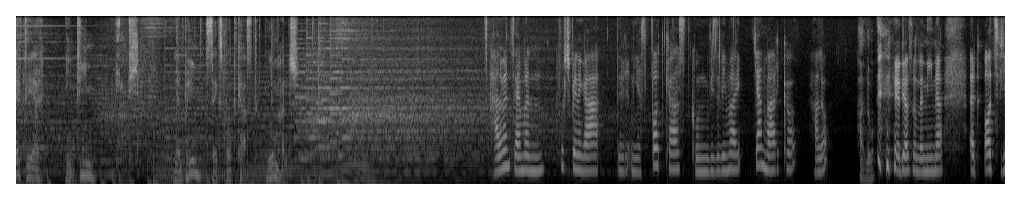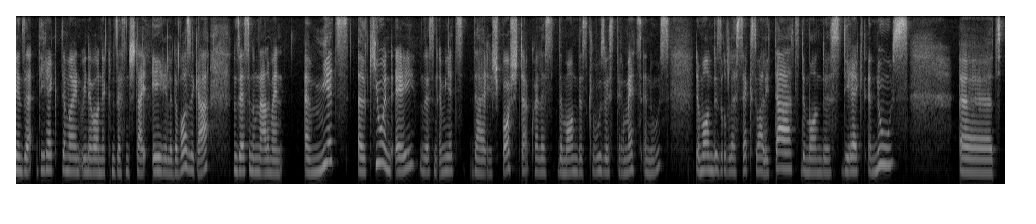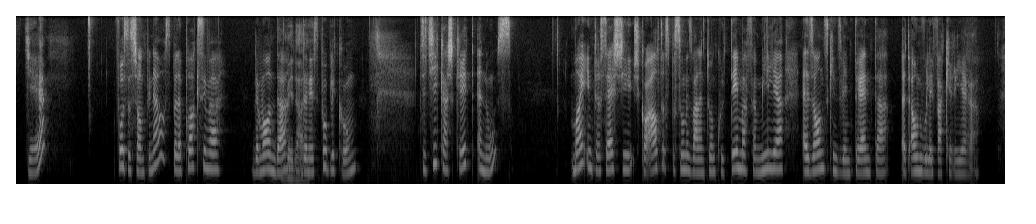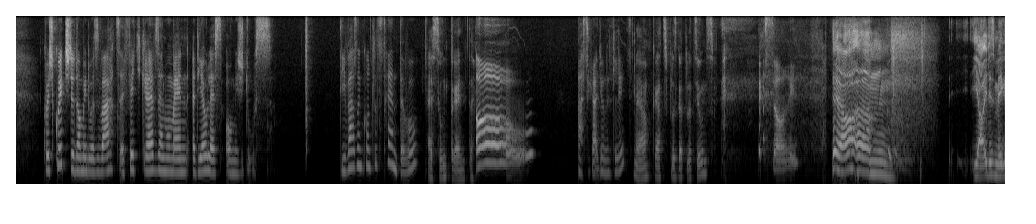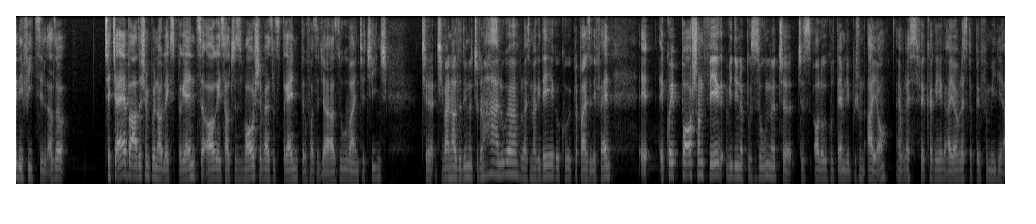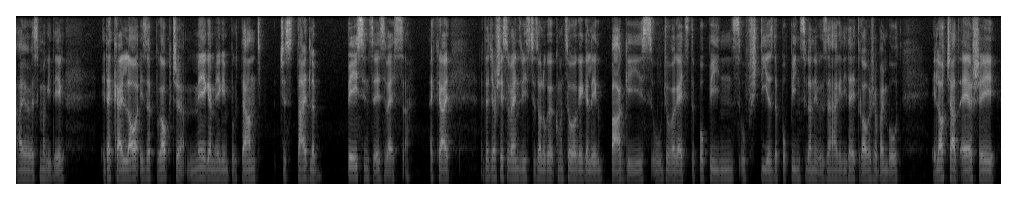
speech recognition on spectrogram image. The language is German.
RTR Intim Intim. L'emprim sex podcast romansch. Hallo zusammen, Fußspinniger, der neues Podcast con vis-à-vis mai Jan Marco. Hallo. Hallo. Io sono la Nina. Et oggi vienza direttamente vine vonne che nus essen stai erele da vosega. Nus essen am nada mein a El Q&A, des en amiets da risposta, quelles demandes que vos ves termets a nus, demandas rud la sexualitat, demandes direct en nus, uh, yeah. Fos es schon pinaus per la proxima demanda de da nes publicum. Cici cascret en nus, Mai interessesci sco altres personas van tun col tema famiglia els ons kins ven 30 et aun vole fa carriera. Quest quetsch de domi duas varts e fetch grevs al moment ad eu les omisch dus. Die vasen contels 30, wo? Es sunt 30. Oh! Ah, si gerade nicht letzt? Ja, grazie per le gratulazioni. Sorry. Ja, ähm. Ja, es ist mega difficil. Also, già è bada un po' l'esperienza, ora es wasche, weil es trennt, auf also già su va in c'è cinci. Ci vanno halt d'uno c'è ah, luga, volais ma ridere, cu clapais li fan. E e quei possono fare vedi una persona c'è c'è allora col tempo lì schon ah ja, er volesse fare carriera, ah ja, volesse per famiglia, ah ja, volesse ma ridere. Ed è che là è proprio mega mega importante ci stai la base in se svessa. Ok? Ed è già sceso vens vis ci allora cominciò a regalare buggies o giovarezzi de popins, o sties de popins sull'anniversario di te trova schon beim Boot. E là c'ha er sche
